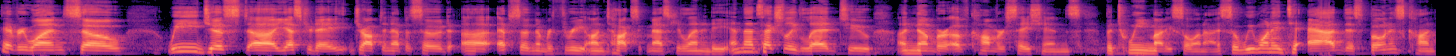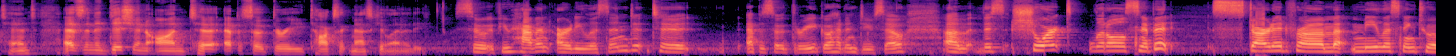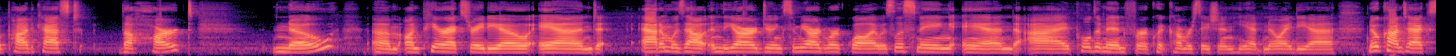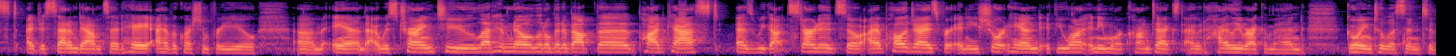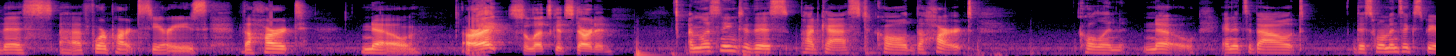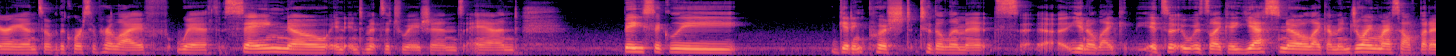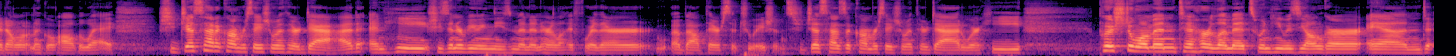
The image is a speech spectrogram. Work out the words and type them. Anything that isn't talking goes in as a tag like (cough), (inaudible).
Hey everyone. So we just uh, yesterday dropped an episode, uh, episode number three on toxic masculinity, and that's actually led to a number of conversations between Marisol and I. So we wanted to add this bonus content as an addition on to episode three, toxic masculinity. So if you haven't already listened to episode three, go ahead and do so. Um, this short little snippet started from me listening to a podcast the Heart No um, on PRX radio, and Adam was out in the yard doing some yard work while I was listening, and I pulled him in for a quick conversation. He had no idea, no context. I just sat him down and said, Hey, I have a question for you. Um, and I was trying to let him know a little bit about the podcast as we got started. So I apologize for any shorthand. If you want any more context, I would highly recommend going to listen to this uh, four part series, The Heart No. All right, so let's get started. I'm listening to this podcast called The Heart, colon, no. And it's about this woman's experience over the course of her life with saying no in intimate situations and basically getting pushed to the limits uh, you know like it's it was like a yes no like i'm enjoying myself but i don't want to go all the way she just had a conversation with her dad and he she's interviewing these men in her life where they're about their situations she just has a conversation with her dad where he pushed a woman to her limits when he was younger and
